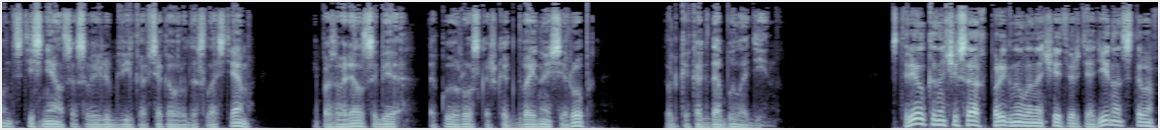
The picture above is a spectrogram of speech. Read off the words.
Он стеснялся своей любви ко всякого рода сластям и позволял себе такую роскошь, как двойной сироп, только когда был один. Стрелка на часах прыгнула на четверть одиннадцатого,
